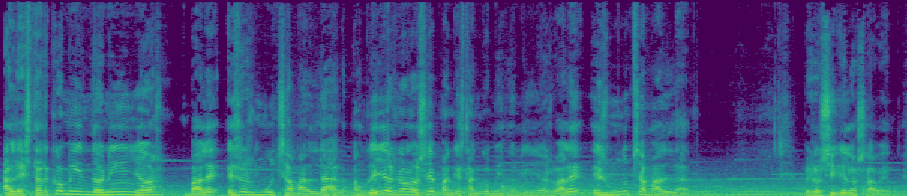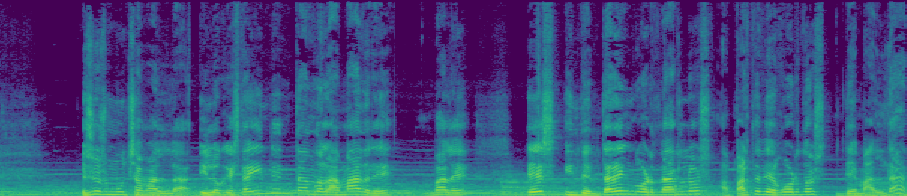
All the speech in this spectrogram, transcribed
al estar comiendo niños, ¿vale? Eso es mucha maldad. Aunque ellos no lo sepan que están comiendo niños, ¿vale? Es mucha maldad. Pero sí que lo saben. Eso es mucha maldad. Y lo que está intentando la madre, ¿vale? Es intentar engordarlos, aparte de gordos, de maldad.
